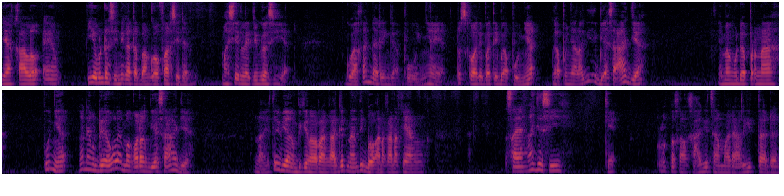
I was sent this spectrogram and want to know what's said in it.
ya kalau em iya bener sih ini kata Bang Gofar sih dan masih relate juga sih ya. Gua kan dari nggak punya ya. Terus kalau tiba-tiba punya nggak punya lagi biasa aja. Emang udah pernah punya. Kan yang dari awal emang orang biasa aja. Nah itu yang bikin orang kaget nanti bahwa anak-anak yang sayang aja sih. Kayak lo bakal kaget sama realita dan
